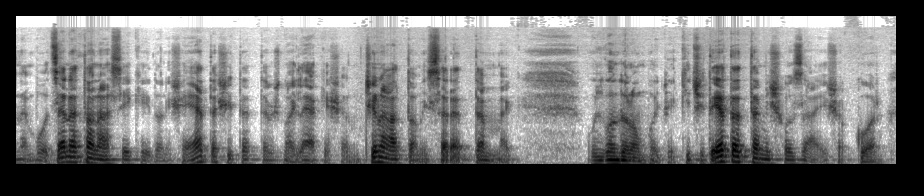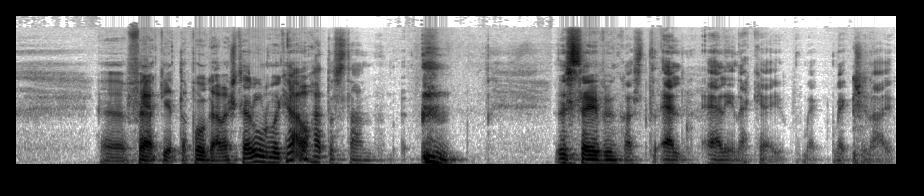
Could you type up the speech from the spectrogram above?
nem volt zenetanár Székelyidon, is helyettesítettem, és nagy lelkesen csináltam, és szerettem, meg úgy gondolom, hogy egy kicsit értettem is hozzá, és akkor felkért a polgármester úr, hogy hát, hát aztán összejövünk, azt el, elénekeljük, meg, megcsináljuk.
